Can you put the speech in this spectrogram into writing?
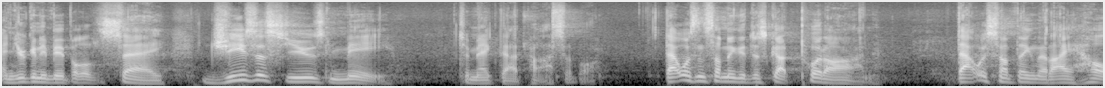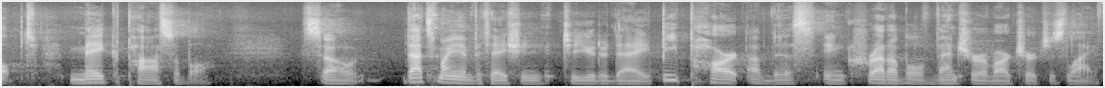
and you're going to be able to say, Jesus used me to make that possible. That wasn't something that just got put on, that was something that I helped make possible. So that's my invitation to you today. Be part of this incredible venture of our church's life.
